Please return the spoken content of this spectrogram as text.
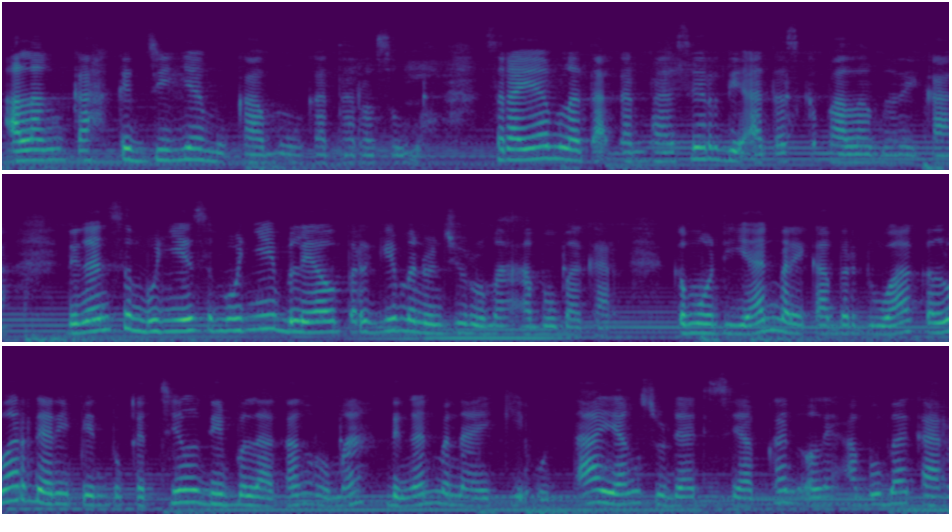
Alangkah kejinya mukamu, kata Rasulullah. Seraya meletakkan pasir di atas kepala mereka. Dengan sembunyi-sembunyi beliau pergi menuju rumah Abu Bakar. Kemudian mereka berdua keluar dari pintu kecil di belakang rumah dengan menaiki unta yang sudah disiapkan oleh Abu Bakar.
